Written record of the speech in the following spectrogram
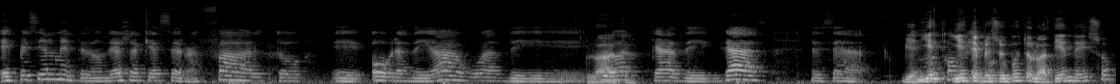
Especialmente donde haya que hacer asfalto, eh, obras de agua, de Cloaca. cloaca, de gas, o sea... Bien, es ¿y muy este, ¿y este presupuesto lo atiende eso?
